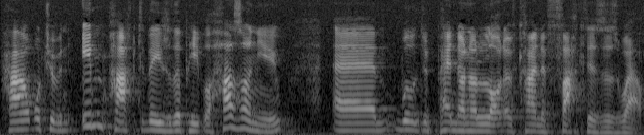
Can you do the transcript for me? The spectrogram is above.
How much of an impact these other people has on you um, will depend on a lot of kind of factors as well.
